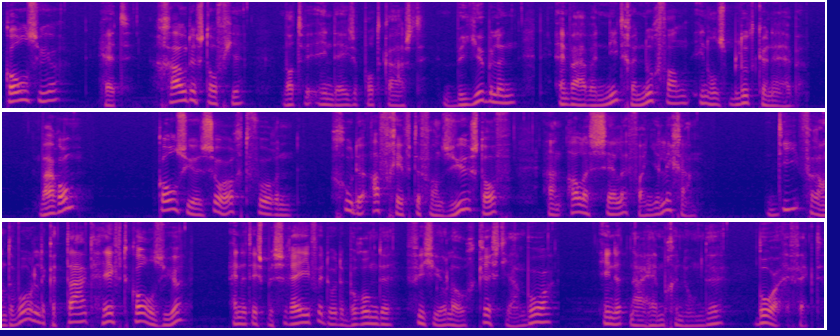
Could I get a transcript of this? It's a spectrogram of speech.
Koolzuur, het gouden stofje wat we in deze podcast bejubelen en waar we niet genoeg van in ons bloed kunnen hebben. Waarom? Koolzuur zorgt voor een goede afgifte van zuurstof aan alle cellen van je lichaam. Die verantwoordelijke taak heeft koolzuur en het is beschreven door de beroemde fysioloog Christian Bohr in het naar hem genoemde Bohr-effect.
